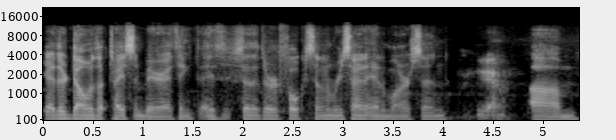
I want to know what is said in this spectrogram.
Yeah, they're done with Tyson Barrie. I think they said that they're focusing on re-signing Adam Larsson. Yeah, Um,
